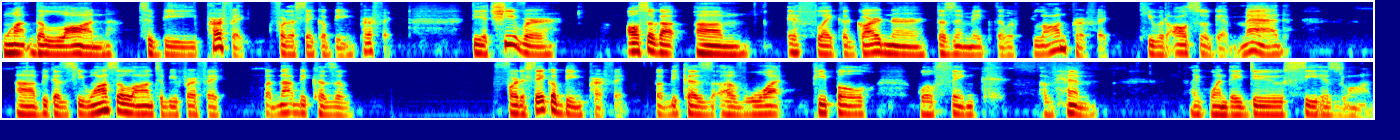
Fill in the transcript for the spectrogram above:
want the lawn to be perfect for the sake of being perfect. The achiever also got um if like a gardener doesn't make the lawn perfect he would also get mad uh, because he wants the lawn to be perfect but not because of for the sake of being perfect but because of what people will think of him like when they do see his lawn.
